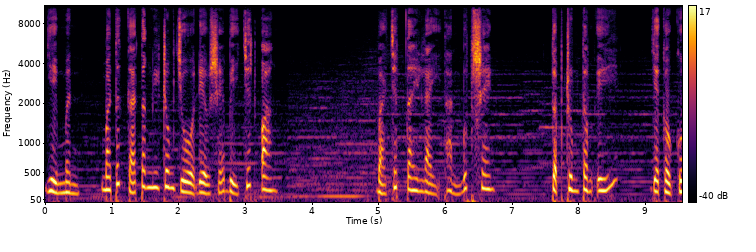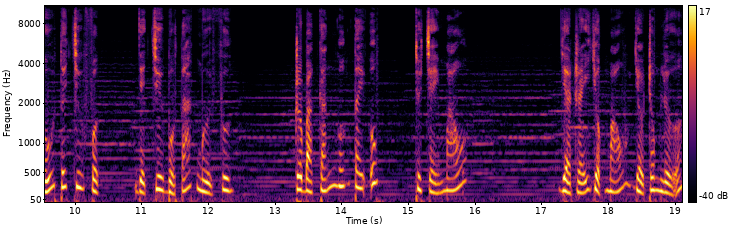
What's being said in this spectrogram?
vì mình mà tất cả tăng ni trong chùa đều sẽ bị chết oan. Bà chắp tay lạy thành búp sen, tập trung tâm ý và cầu cứu tới chư Phật và chư Bồ Tát mười phương. Rồi bà cắn ngón tay út cho chảy máu và rảy giọt máu vào trong lửa.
